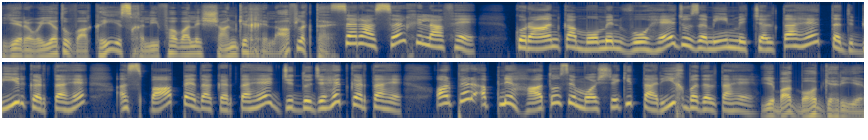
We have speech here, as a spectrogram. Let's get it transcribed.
یہ رویہ تو واقعی اس خلیفہ والے شان کے خلاف لگتا ہے۔ سراسر خلاف ہے۔ قرآن کا مومن وہ ہے جو زمین میں چلتا ہے تدبیر کرتا ہے اسباب پیدا کرتا ہے جد و جہد کرتا ہے اور پھر اپنے ہاتھوں سے معاشرے کی تاریخ بدلتا ہے۔ یہ بات بہت گہری ہے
